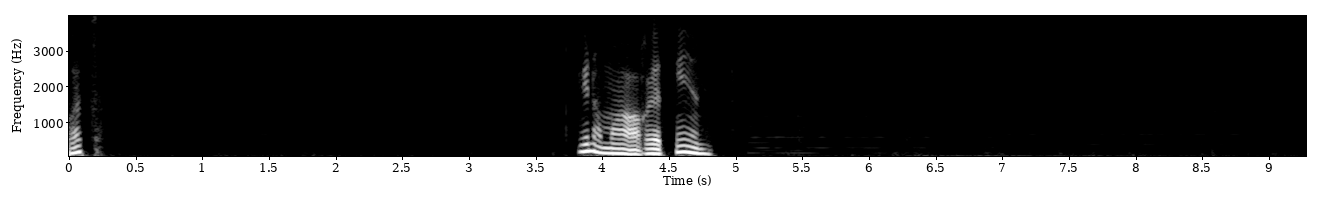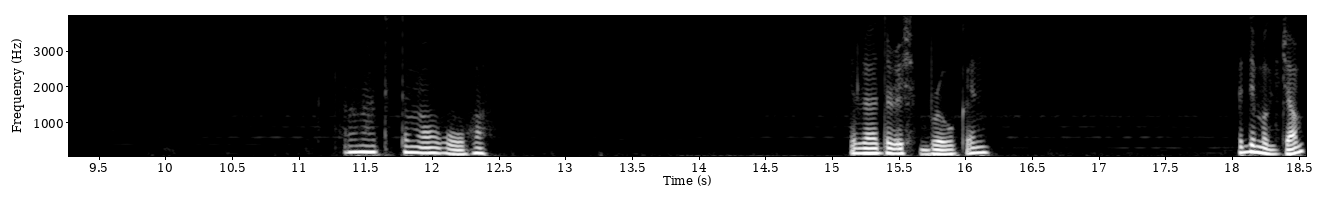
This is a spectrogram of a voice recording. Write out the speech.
What? Hindi na makakakit ngayon. Paano natin ito makukuha? The ladder is broken. Pwede mag-jump?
